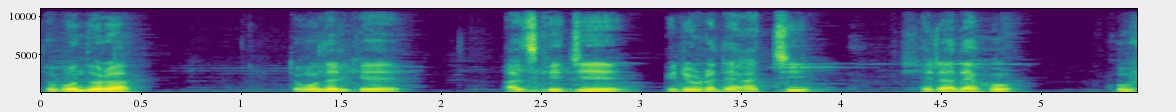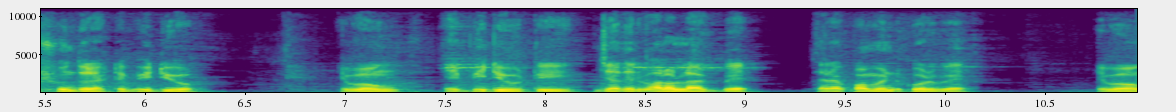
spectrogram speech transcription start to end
তো বন্ধুরা, তোমাদেরকে আজকে যে ভিডিওটা দেখাচ্ছি, সেটা দেখো, খুব সুন্দর একটা ভিডিও। এবং এই ভিডিওটি যাদের ভালো লাগবে, তারা কমেন্ট করবে এবং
